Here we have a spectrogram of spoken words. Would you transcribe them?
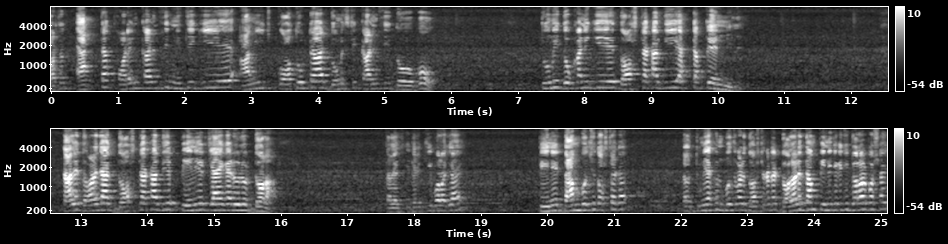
অর্থাৎ একটা ফরেন কারেন্সি নিতে গিয়ে আমি কতটা ডোমেস্টিক কারেন্সি দেবো? তুমি দোকানে গিয়ে দশ টাকা দিয়ে একটা পেন নিলে। তাহলে ধরা যাক দশ টাকা দিয়ে পেনের জায়গায় রইল ডলার তাহলে এটাকে কি বলা যায়? পেনের দাম বলছে দশ টাকা। তাহলে তুমি এখন বলতে পারো দশ টাকাটা ডলারের দাম পেনের জায়গায় যে ডলার বসাই।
